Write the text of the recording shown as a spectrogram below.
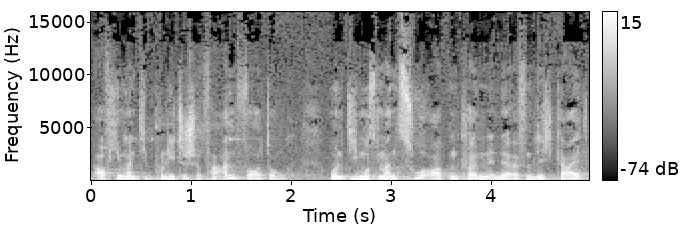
auch jemand die politische Verantwortung. Und die muss man zuordnen können in der Öffentlichkeit.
